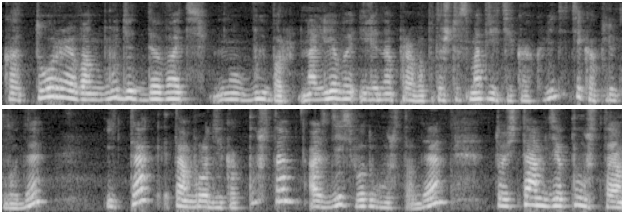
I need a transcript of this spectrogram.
которая вам будет давать ну, выбор налево или направо. Потому что смотрите как, видите, как легло, да? И так, там вроде как пусто, а здесь вот густо, да? То есть там, где пусто,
